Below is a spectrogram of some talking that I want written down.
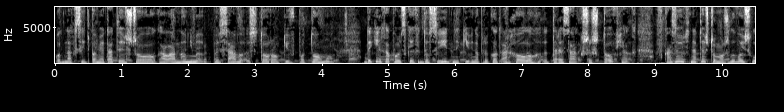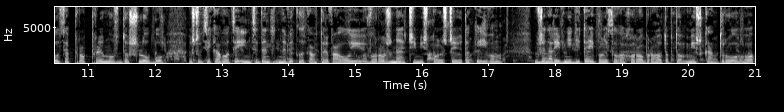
Однак слід пам'ятати, що Гал Анонім писав 100 років по тому. Декілька польських дослідників, наприклад, археолог Тереса Кшиштоф'як, вказують на те, що можливо йшлося про примус до шлюбу. Що цікаво, цей інцидент не викликав тривалої ворожнечі між Польщею та Києвом. Вже на рівні дітей Болеслава Хороброго, тобто Мішка II,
